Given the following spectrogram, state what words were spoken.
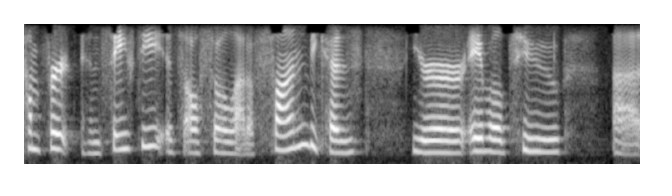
comfort and safety, it's also a lot of fun because you're able to uh,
